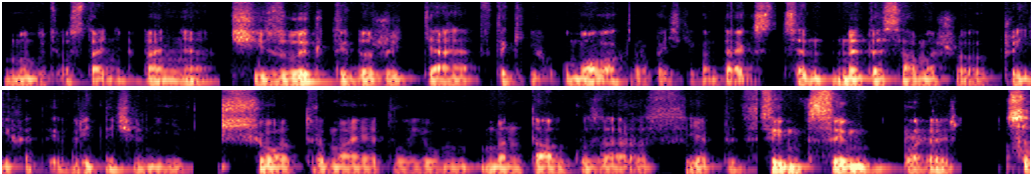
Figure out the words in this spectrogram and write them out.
Мабуть, останнє питання: чи звик ти до життя в таких умовах? Європейський контекст це не те саме, що приїхати в рідний Чернігів. Що тримає твою менталку зараз? Як ти цим всім пораєш? Це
